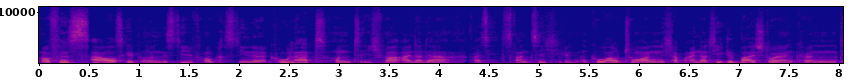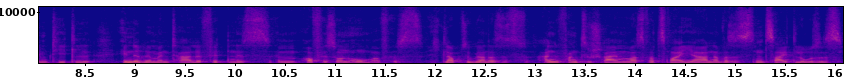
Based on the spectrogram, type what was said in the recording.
Office. Herausgeberin ist die Frau Christine Kohlert und ich war einer der, weiß ich, 20 Co-Autoren. Ich habe einen Artikel beisteuern können mit dem Titel Innere mentale Fitness im Office und Homeoffice. Ich glaube sogar, dass es angefangen zu schreiben war vor zwei Jahren, aber es ist ein zeitloses.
